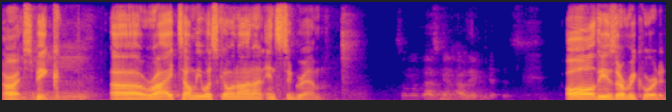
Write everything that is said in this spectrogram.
All right, speak. Uh, Rai, tell me what's going on on Instagram. Someone's asking how they can get this. All these are recorded,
